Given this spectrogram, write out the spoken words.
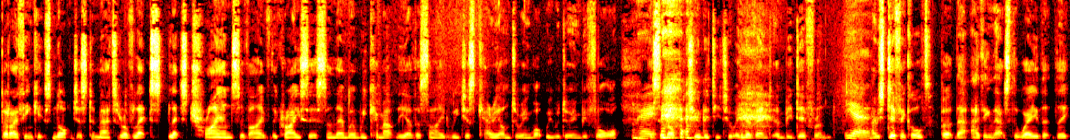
but I think it's not just a matter of let's let's try and survive the crisis, and then when we come out the other side, we just carry on doing what we were doing before. Right. It's an opportunity to innovate and be different. Yeah, it's difficult, but that I think that's the way that the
